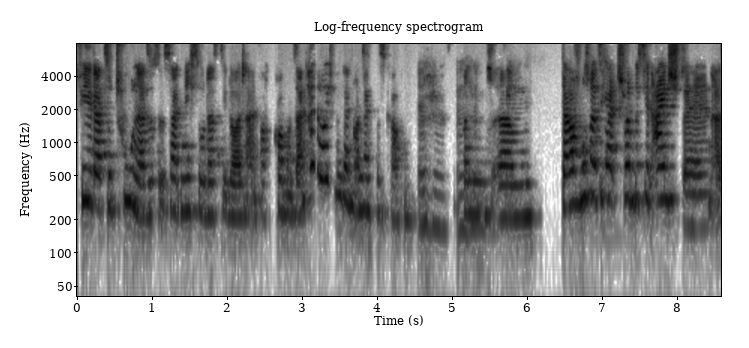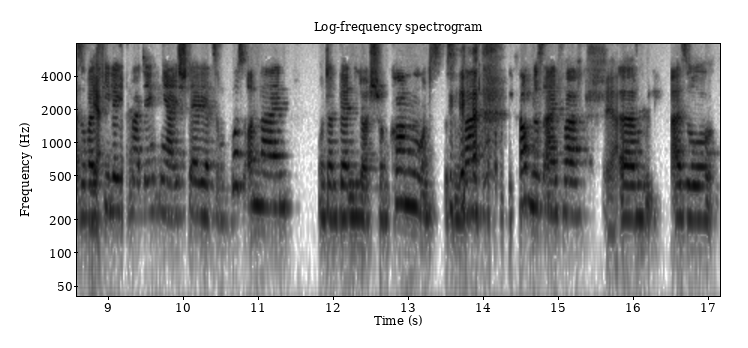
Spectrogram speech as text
viel dazu tun. Also es ist halt nicht so, dass die Leute einfach kommen und sagen, hallo, ich will deinen Online-Kurs kaufen. Mhm, mhm. und ähm, darauf muss man sich halt schon ein bisschen einstellen. Also weil ja. viele immer denken, ja, ich stelle jetzt einen Kurs online und dann werden die Leute schon kommen und es ist im Markt die kaufen es einfach. Ja. Ähm, also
